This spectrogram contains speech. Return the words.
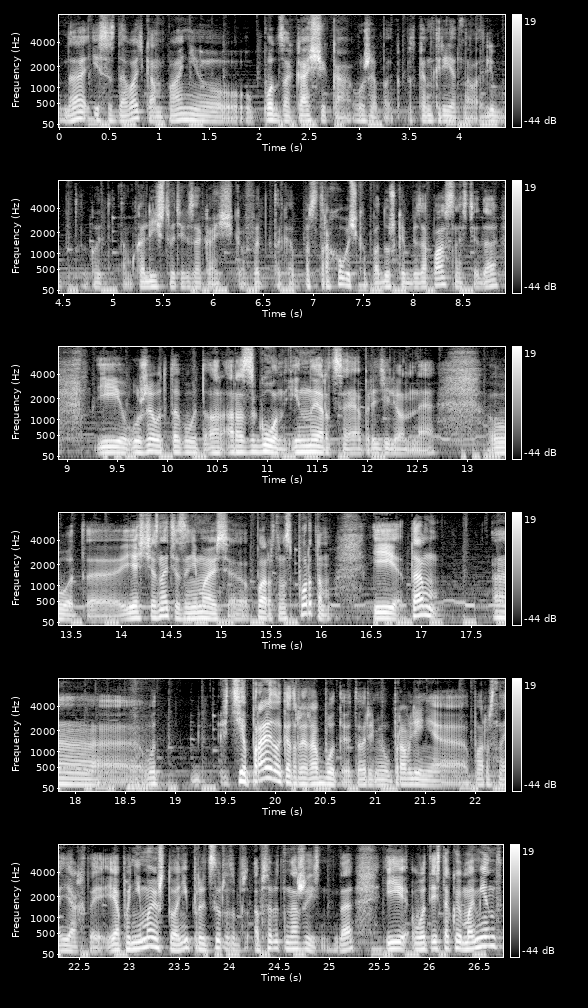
да, и создавать компанию под заказчика уже под, под конкретного, либо под какое-то там количество этих заказчиков. Это такая подстраховочка, подушка безопасности, да, и уже вот такой вот разгон, инерция определенная. Вот. Э, я сейчас, знаете, занимаюсь э, парусным спортом, и там э, вот те правила, которые работают во время управления парусной яхтой, я понимаю, что они проецируют абсолютно на жизнь, да, и вот есть такой момент,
